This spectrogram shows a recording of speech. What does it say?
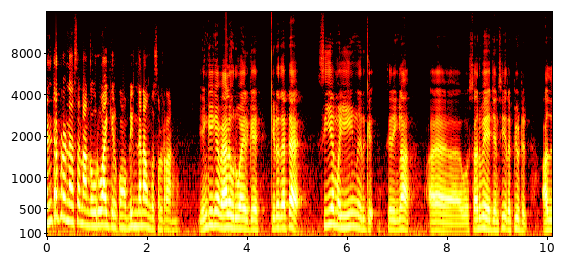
என்டர்பிரினர்ஸை நாங்க உருவாக்கி இருக்கோம் அப்படின்னு தானே அவங்க சொல்றாங்க. எங்கேங்க வேலை உருவாயிருக்கு? கிட்டத்தட்ட சிஎம்ஐன்னு இருக்கு. சரிங்களா? Survey agency reputed. அது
